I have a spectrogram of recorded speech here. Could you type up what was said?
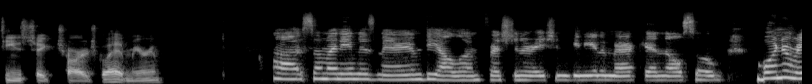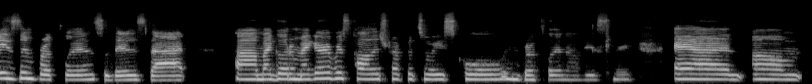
Teens Take Charge. Go ahead, Miriam. Uh, so my name is Miriam Diallo. I'm first generation Guinean American, also born and raised in Brooklyn. So there's that. Um, I go to Medgar Evers College Preparatory School in Brooklyn, obviously. And um,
